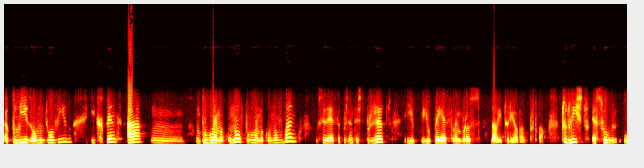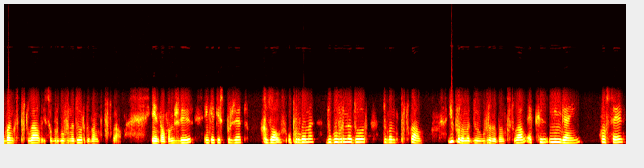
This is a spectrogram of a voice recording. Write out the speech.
acolhido ou muito ouvido, e de repente há um, um problema, um novo problema com o novo banco, o CDS apresenta este projeto e, e o PS lembrou-se da auditoria ao Banco de Portugal. Tudo isto é sobre o Banco de Portugal e sobre o governador do Banco de Portugal. E então vamos ver em que é que este projeto resolve o problema do governador do Banco de Portugal. E o problema do governador do Banco de Portugal é que ninguém consegue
